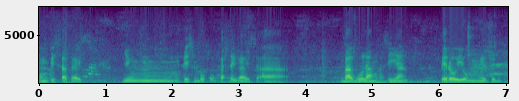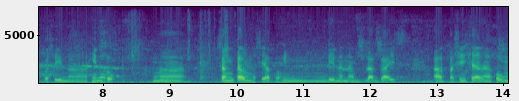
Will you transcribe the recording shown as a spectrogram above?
umpisa guys. Yung Facebook ko kasi guys, ah, bago lang kasi yan. Pero yung YouTube ko kasi na hinto mga isang taon kasi ako hindi na nag-vlog guys. Ah, pasensya na kung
